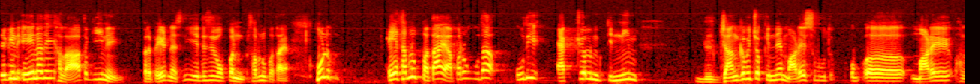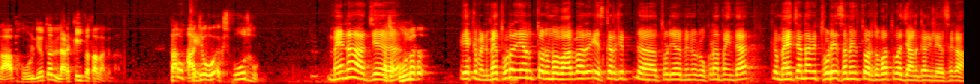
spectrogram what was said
ਲੇਕਿਨ ਇਹ ਇਹਨਾਂ ਦੇ ਹਾਲਾਤ ਕੀ ਨੇ? ਪ੍ਰੀਪੇਅਰਡਨੈਸ ਦੀ ਇਹ ਦਿਸ ਇਜ਼ ਓਪਨ ਸਭ ਨੂੰ ਪਤਾ ਹੈ ਹੁਣ ਇਹ ਸਭ ਨੂੰ ਪਤਾ ਆ ਪਰ ਉਹਦਾ ਉਹਦੀ ਐਕਚੁਅਲ ਕਿੰਨੀ ਜੰਗ ਵਿੱਚੋਂ ਕਿੰਨੇ ਮਾੜੇ ਸਬੂਤ ਮਾੜੇ ਹਾਲਾਤ ਹੋਣਗੇ ਉਹ ਤਾਂ ਲੜ ਕੇ ਹੀ ਪਤਾ ਲੱਗਦਾ। ਤਾਂ. ਅੱਜ ਉਹ ਐਕਸਪੋਜ਼ ਹੋ ਗਈ। ਮੈਂ ਨਾ ਅੱਜ ਹੁਣ ਇੱਕ ਮਿੰਟ ਮੈਂ ਥੋੜਾ ਜਿਹਾ ਤੁਹਾਨੂੰ ਮੈਂ ਵਾਰ-ਵਾਰ ਇਸ ਕਰਕੇ ਥੋੜਾ ਜਿਹਾ ਮੈਨੂੰ ਰੋਕਣਾ ਪੈਂਦਾ ਕਿ ਮੈਂ ਚਾਹੁੰਦਾ ਵੀ ਥੋੜੇ ਸਮੇਂ ਤੁਹਾਡੇ ਤੋਂ ਵੱਧ ਤੋਂ ਵੱਧ ਜਾਣਕਾਰੀ ਲੈ ਸਕਾਂ।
